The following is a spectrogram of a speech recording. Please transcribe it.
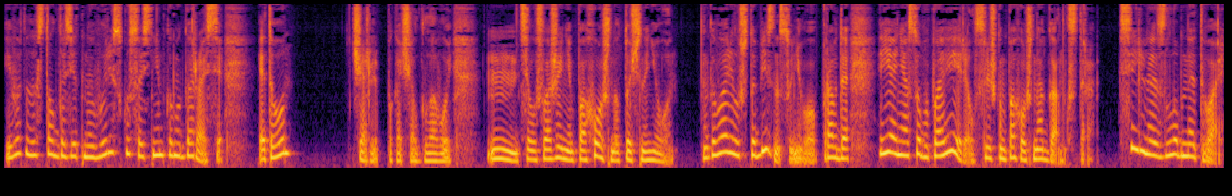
И вот я достал газетную вырезку со снимком Игараси. Это он? Чарли покачал головой. М -м, телосложением похож, но точно не он. Говорил, что бизнес у него. Правда, я не особо поверил, слишком похож на гангстера. Сильная злобная тварь.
